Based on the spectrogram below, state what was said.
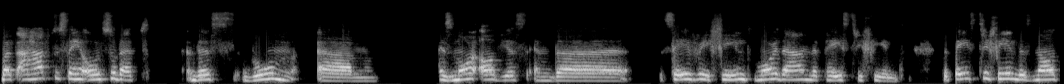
But I have to say also that this boom um, is more obvious in the savory field more than the pastry field the pastry field is not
